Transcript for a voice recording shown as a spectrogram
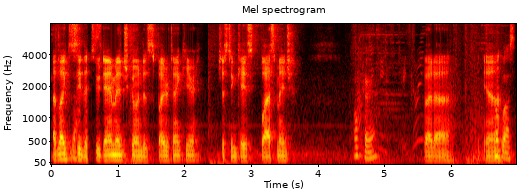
I'd like to see the two damage go into the Spider Tank here, just in case Blast Mage. okay. But uh, yeah. No blast.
